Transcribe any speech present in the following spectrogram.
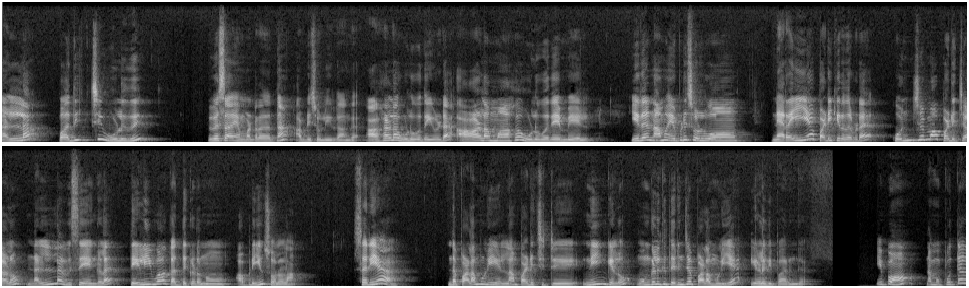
நல்லா பதிச்சு உழுது விவசாயம் பண்ணுறது தான் அப்படி சொல்லியிருக்காங்க. அகல உழுவதை விட ஆழமாக உழுவதே மேல். இதை நாம் எப்படி சொல்லுவோம் நிறைய படிக்கிறத விட கொஞ்சமாக படித்தாலும் நல்ல விஷயங்களை தெளிவாக கற்றுக்கிடணும் அப்படியும் சொல்லலாம். சரியா? இந்த பழமொழியெல்லாம் படிச்சுட்டு நீங்களும் உங்களுக்கு தெரிஞ்ச பழமொழியை எழுதி பாருங்கள் இப்போ நம்ம புத்தக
